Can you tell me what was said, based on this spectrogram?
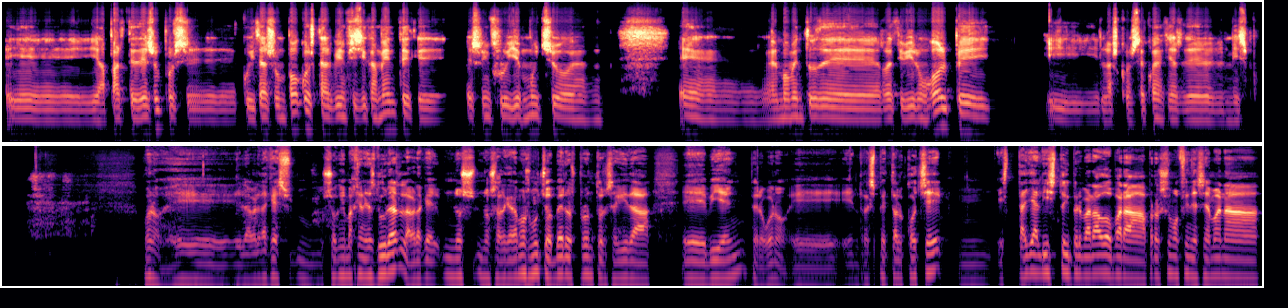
Eh, y aparte de eso, pues eh, un poco, estar bien físicamente, que eso influye mucho en, el momento de recibir un golpe y, las consecuencias del mismo. Bueno, eh, la verdad que son imágenes duras, la verdad que nos, nos alegramos mucho veros pronto enseguida bien, pero bueno, en respecto al coche, mm, ¿está ya listo y preparado para próximo fin de semana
